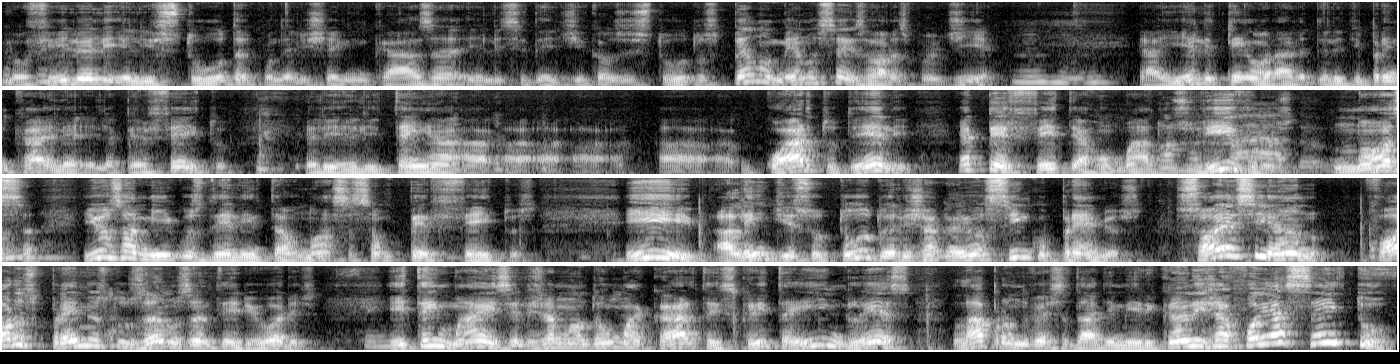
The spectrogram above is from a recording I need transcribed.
Meu filho, ele, ele estuda, quando ele chega em casa, ele se dedica aos estudos, pelo menos seis horas por dia. Uhum. Aí ele tem o horário dele de brincar, ele é, ele é perfeito. Ele, ele tem a, a, a, o quarto dele, é perfeito, é arrumado. Os livros, uhum. nossa. E os amigos dele, então, nossa, são perfeitos. E, além disso tudo, ele já ganhou cinco prêmios, só esse ano, fora os prêmios dos anos anteriores. Sim. E tem mais, ele já mandou uma carta escrita em inglês lá para a Universidade Americana e já foi aceito.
